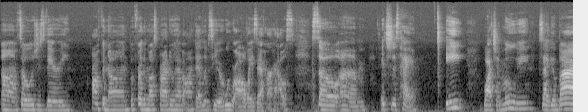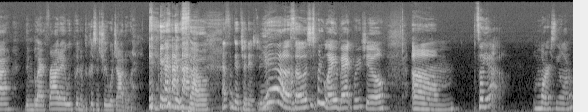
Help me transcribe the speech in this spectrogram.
Um, so it was just very off and on. But for the most part, I do have an aunt that lives here. We were always at her house. So um, it's just, hey, eat, watch a movie, say goodbye. Then Black Friday, we putting up the Christmas tree. What y'all doing? so That's a good tradition. yeah, so it's just pretty laid back, pretty chill. Um, so yeah, Marciana,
